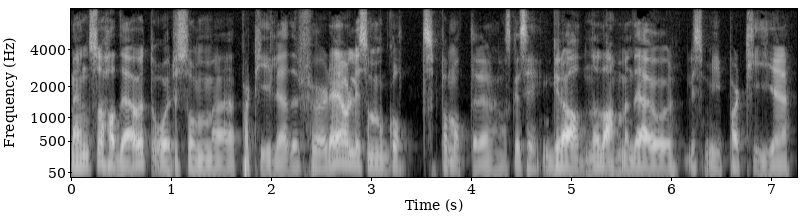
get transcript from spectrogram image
Men så hadde jeg jo et år som eh, partileder før det, og liksom gått på en måte, hva skal jeg si, gradene, da. Men det er jo liksom i partiet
